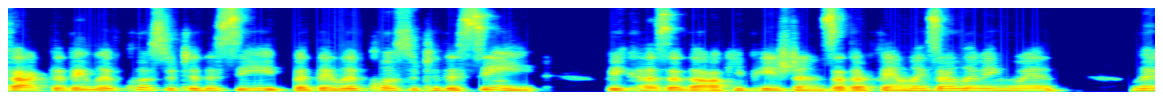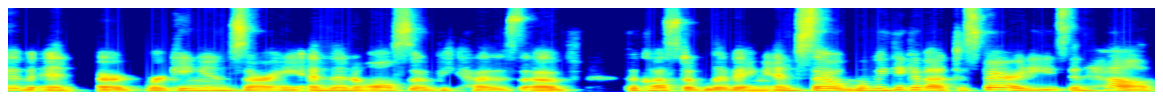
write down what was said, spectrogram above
fact that they live closer to the sea, but they live closer to the sea because of the occupations that their families are living with, live in or working in, sorry, and then also because of the cost of living. And so when we think about disparities in health,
